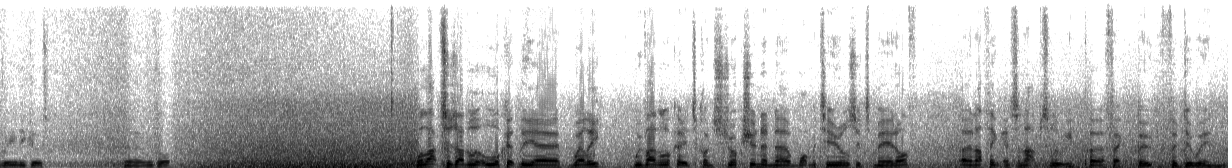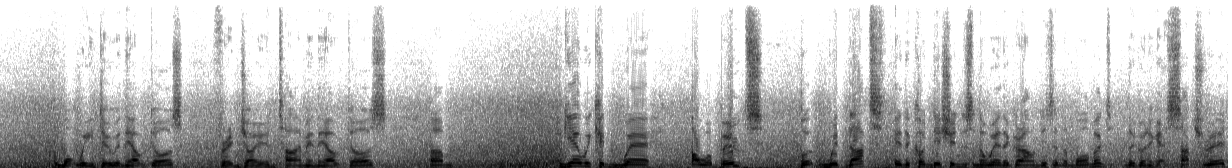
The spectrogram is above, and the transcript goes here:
really good. There we go. Well that's us had a little look at the uh, welly. We've had a look at its construction and uh, what materials it's made of and I think it's an absolutely perfect boot for doing what we do in the outdoors, for enjoying time in the outdoors. Um, yeah, we can wear our boots, but with that, in the conditions and the way the ground is at the moment, they're going to get saturated.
